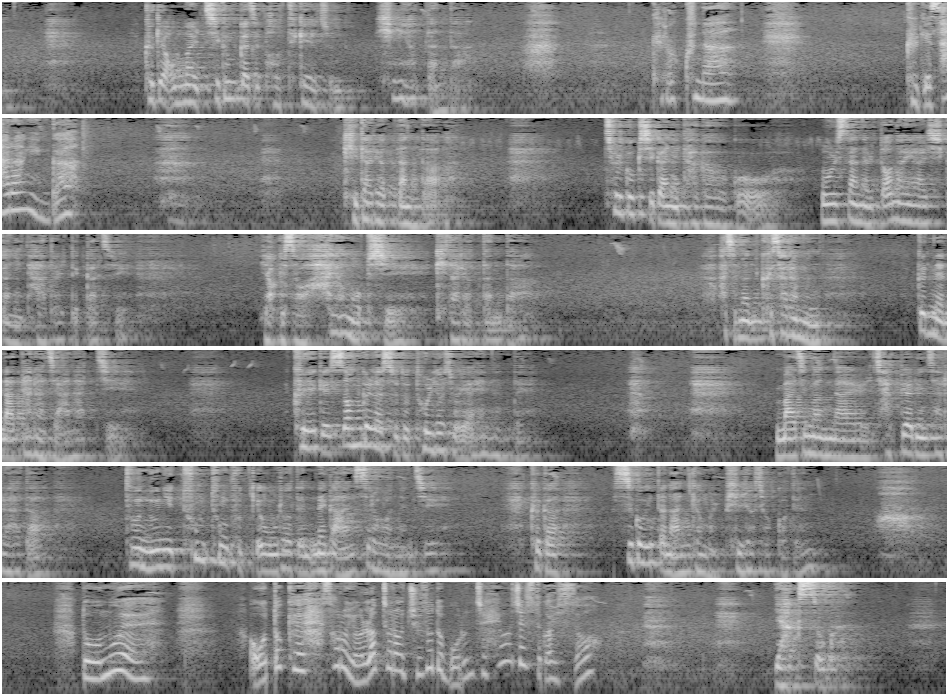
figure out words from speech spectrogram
그게 엄마를 지금까지 버티게 해준 힘이었단다. 그렇구나. 그게 사랑인가? 기다렸단다. 출국 시간이 다가오고 울산을 떠나야 할 시간이 다 될 때까지 여기서 하염없이 기다렸단다. 하지만 그 사람은 끝내 나타나지 않았지. 그에게 선글라스도 돌려줘야 했는데. 마지막 날 작별 인사를 하다 두 눈이 퉁퉁 붓게 울어댄 내가 안쓰러웠는지 그가 쓰고 있던 안경을 빌려줬거든. 너무해. 어떻게 서로 연락처랑 주소도 모른 채 헤어질 수가 있어? 약속.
